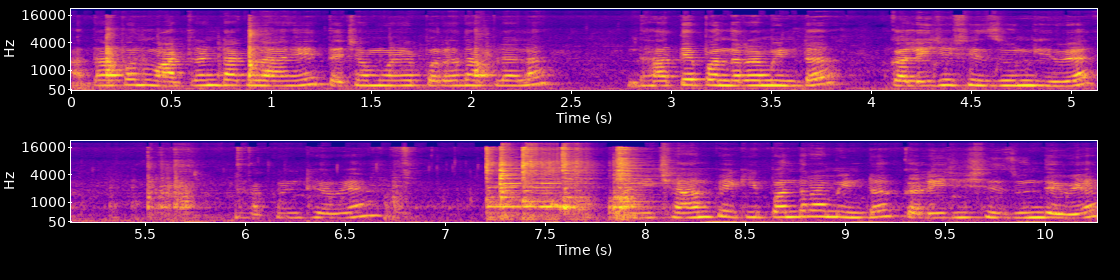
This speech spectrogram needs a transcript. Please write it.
आता आपण वाटण टाकलं आहे त्याच्यामुळे परत आपल्याला दहा ते पंधरा मिनटं कलेजी शिजवून घेऊयात टाकून ठेवूया. आणि छानपैकी पंधरा मिनटं कलेजी शिजवून देऊया.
